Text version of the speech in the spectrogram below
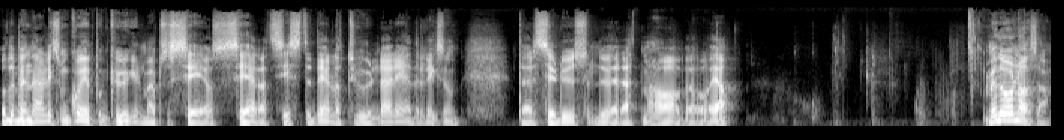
Og da begynner jeg liksom å gå inn på Google Maps og se, og så ser jeg at siste del av turen, der er det liksom Der ser det ut som du er rett med havet, og ja. Men det ordna seg.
